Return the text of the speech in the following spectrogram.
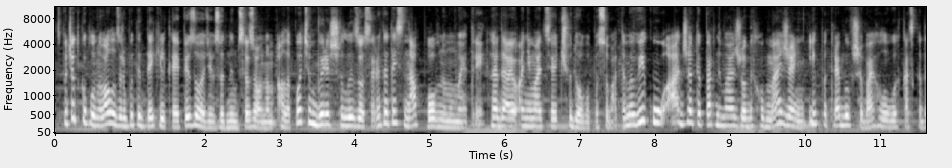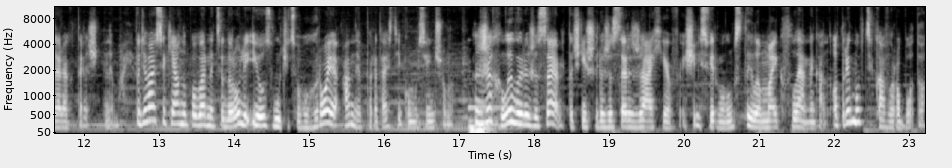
Спочатку планували зробити декілька епізодів з одним сезоном, але потім вирішили зосередитись на повному метрі. Гадаю, анімація чудово пасуватиме віку, адже тепер немає жодних обмежень, і потреби в шибайголових каскадерах теж немає. Сподіваюся, Кіану повернеться до ролі і озвучить свого героя, а не передасть її комусь іншому. Жахливий режисер, точніше, режисер жахів, ще й з фірмовим стилем Майк Фленеган, отримав цікаву роботу.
